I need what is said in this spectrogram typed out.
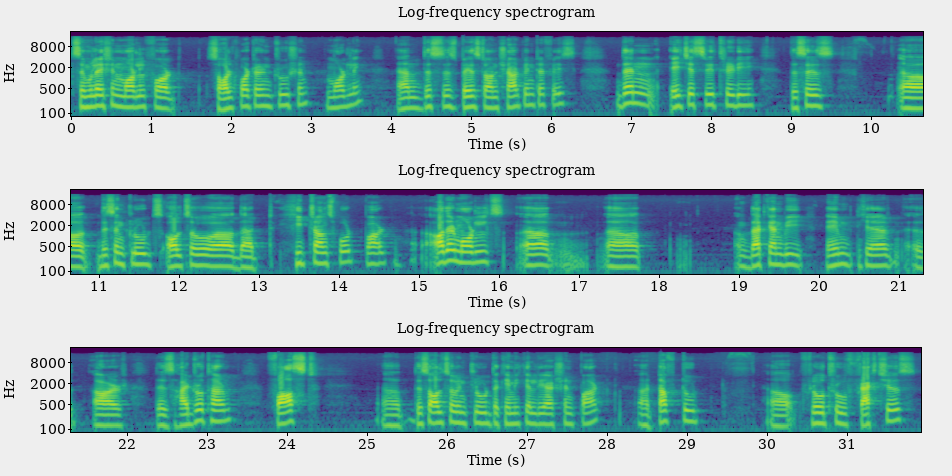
simulation model for saltwater intrusion modeling and this is based on SHARP interface. Then HST3D this is uh, this includes also uh, that heat transport part. Other models uh, uh, that can be named here uh, are this hydrotherm, FAST, this also include the chemical reaction part, TOUGH2 flow through fractures,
